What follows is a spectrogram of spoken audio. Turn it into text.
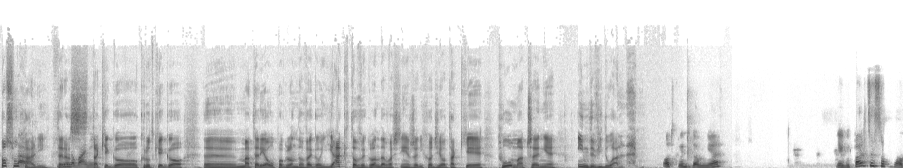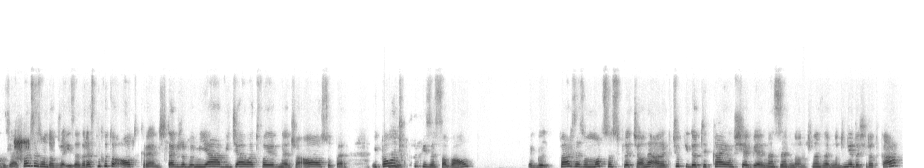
posłuchali Tak, teraz takiego krótkiego e, materiału poglądowego, jak to wygląda właśnie, jeżeli chodzi o takie tłumaczenie indywidualne. odkręć do mnie. Jakby palce są dobrze, palce są dobrze, Iza. Teraz tylko to odkręć, tak żebym ja widziała Twoje wnętrza. O, super. I połącz kciuki ze sobą. Jakby palce są mocno splecione, ale kciuki dotykają siebie na zewnątrz, na zewnątrz, nie do środka,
